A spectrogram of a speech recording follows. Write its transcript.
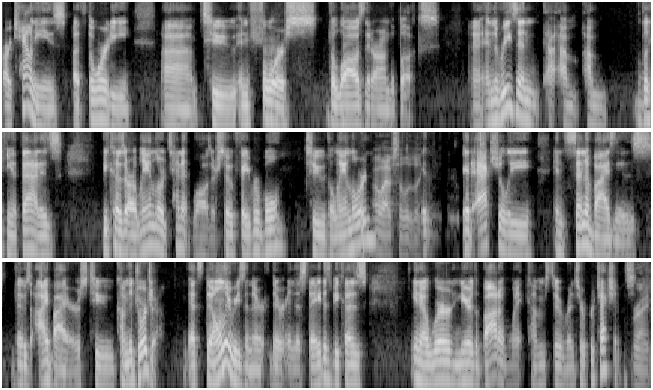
our counties authority uh, to enforce the laws that are on the books. And the reason I'm, I'm looking at that is because our landlord tenant laws are so favorable to the landlord. Oh, absolutely. It, it actually incentivizes those iBuyers to come to Georgia. That's the only reason they're they're in the state is because you know we're near the bottom when it comes to renter protections. Right.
